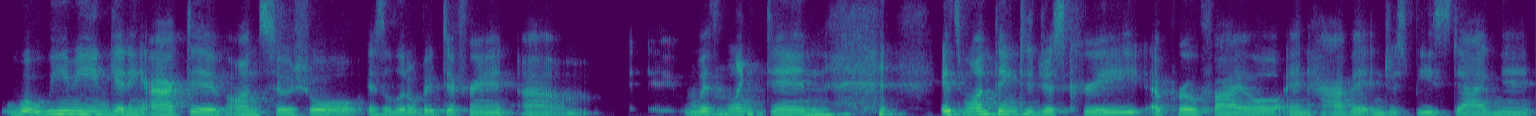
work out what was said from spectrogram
What we mean getting active on social is a little bit different. Um, with Mhm. LinkedIn, it's one thing to just create a profile and have it and just be stagnant.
